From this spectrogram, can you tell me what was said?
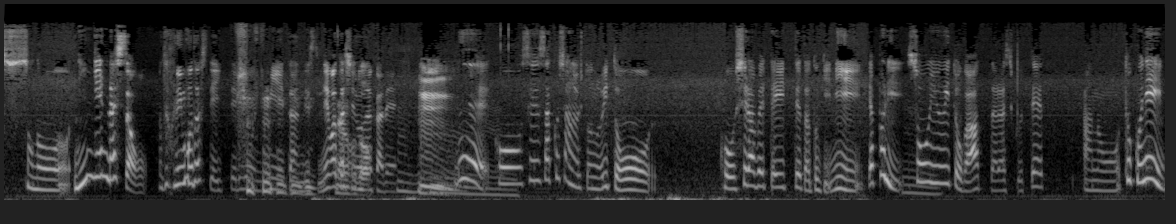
その、人間らしさを取り戻していってるように見えたんですね、私の中で。うん。で、こう、制作者の人の意図を、こう、調べていってた時に、やっぱりそういう意図があったらしくて、あの、特に、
